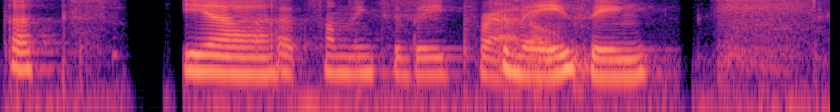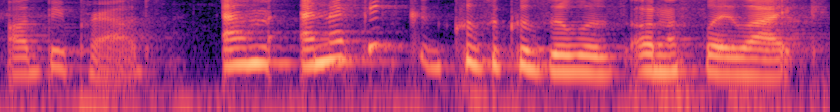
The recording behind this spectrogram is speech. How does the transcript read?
That's, yeah. That's something to be proud It's amazing. of. I'd be proud. Um, and I think Kuzu Kuzu was honestly like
